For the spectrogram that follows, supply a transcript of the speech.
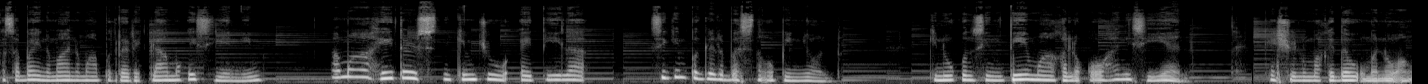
kasabay naman ng mga pagrereklamo kay Sian ang mga haters ni Kim Chu ay tila siging paglalabas ng opinyon. Kinukonsinti mga kalokohan ni Sian. Kesyo lumaki daw umano ang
